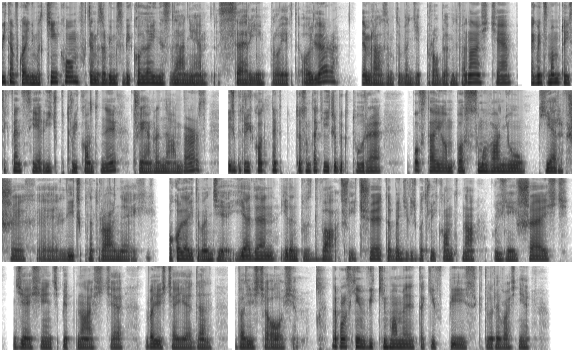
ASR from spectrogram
Witam w kolejnym odcinku, w którym zrobimy sobie kolejne zadanie z serii Projekt Euler. Tym razem to będzie problem 12. Tak więc mamy tutaj sekwencję liczb trójkątnych, triangle numbers. Liczby trójkątne to są takie liczby, które powstają po sumowaniu pierwszych e, liczb naturalnych. Po kolei to będzie 1, 1 plus 2, czyli 3, to będzie liczba trójkątna, później 6, 10, 15, 21, 28. Na polskim wiki mamy taki wpis, który właśnie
